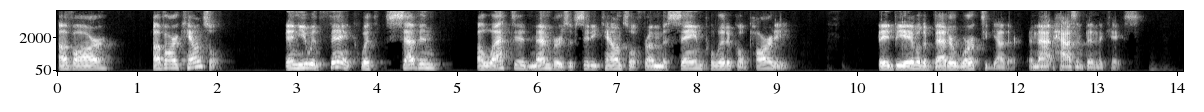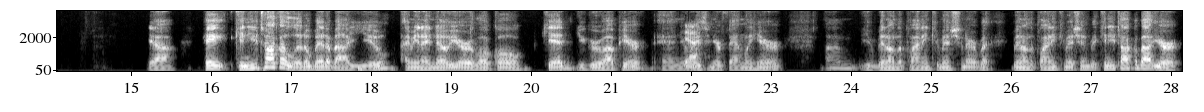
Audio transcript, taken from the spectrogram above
of our, of our council. And you would think with seven elected members of city council from the same political party, they'd be able to better work together. And that hasn't been the case. Yeah. Hey, can you talk a little bit about you? I mean, I know you're a local kid. You grew up here and you're yeah. raising your family here. Um, you've been on the planning commissioner, but been on the planning commission. But can you talk about your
